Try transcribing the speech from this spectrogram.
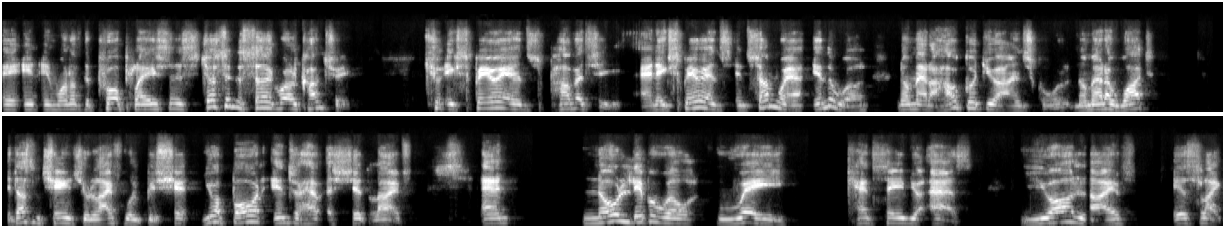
in, in one of the poor places, just in the third world country, to experience poverty and experience in somewhere in the world, no matter how good you are in school, no matter what, it doesn't change. Your life will be shit. You are born into have a shit life. And no liberal way can save your ass your life is like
